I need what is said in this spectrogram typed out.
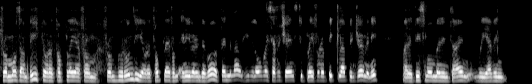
from Mozambique or a top player from from Burundi or a top player from anywhere in the world, then well, he will always have a chance to play for a big club in Germany. But at this moment in time, we having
